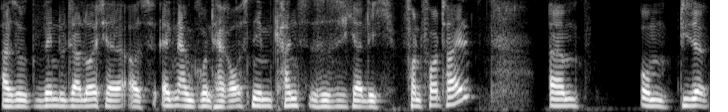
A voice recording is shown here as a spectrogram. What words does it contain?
Also wenn du da Leute aus irgendeinem Grund herausnehmen kannst, ist es sicherlich von Vorteil. Ähm, um diese,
